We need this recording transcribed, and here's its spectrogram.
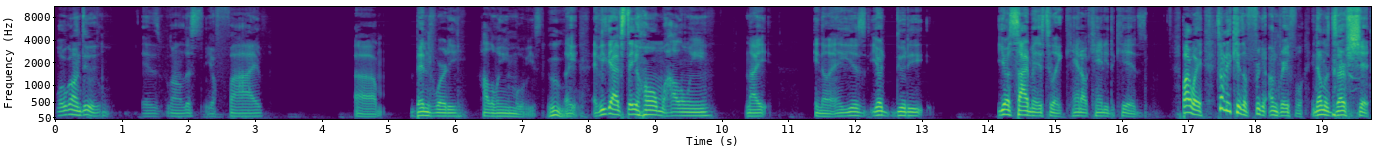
what we're gonna do is we're gonna list your five um binge-worthy Halloween movies. Ooh. Like if you guys stay home Halloween night, you know, and your your duty, your assignment is to like hand out candy to kids. By the way, some of these kids are freaking ungrateful and don't deserve shit.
